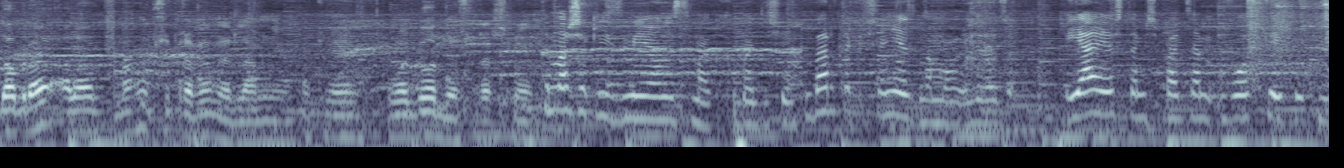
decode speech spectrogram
Dobre, ale mało przyprawione dla mnie. Takie łagodne strasznie. Ty masz jakiś zmieniony smak chyba dzisiaj. Bartek się nie zna, moi drodzy. Ja jestem z palcem włoskiej kuchni.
